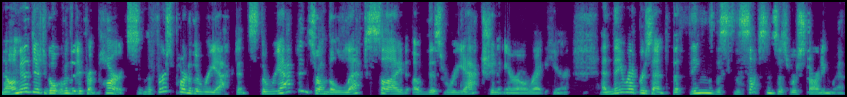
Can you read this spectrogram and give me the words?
Now I'm going to just go over the different parts. The first part of the reactants. The reactants are on the left side of this reaction arrow right here. And they represent the things, the, the substances we're starting with.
